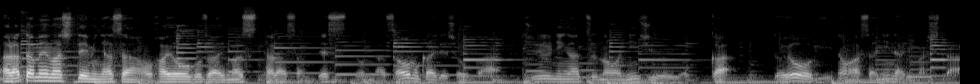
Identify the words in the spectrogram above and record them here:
改めまして皆さんおはようございます。タラさんです。どんな朝を迎えでしょうか。12月の24日土曜日の朝になりました。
